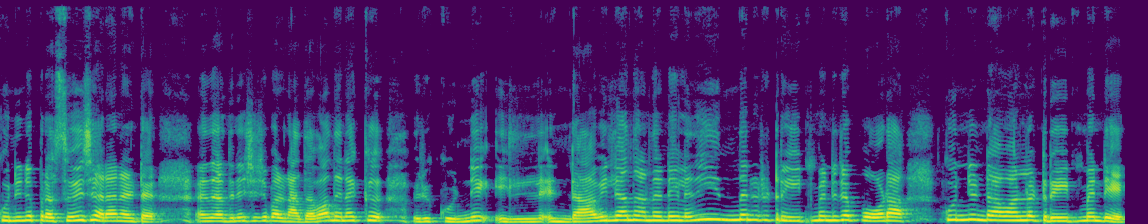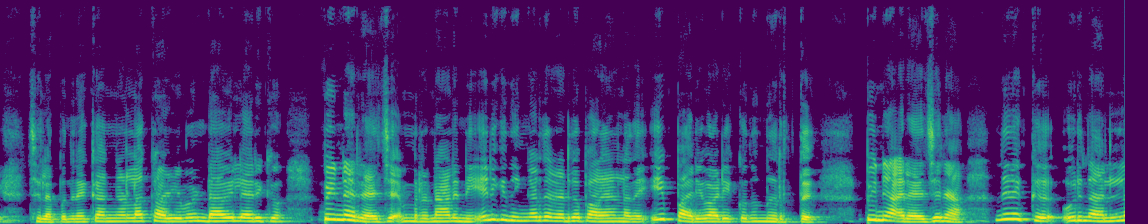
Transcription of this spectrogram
കുഞ്ഞിനെ പ്രസവിച്ച് തരാനായിട്ട് അതിനുശേഷം പറഞ്ഞു അഥവാ നിനക്ക് ഒരു കുഞ്ഞ് ഇല്ല ഉണ്ടാവില്ല എന്നാണെന്നുണ്ടെങ്കിൽ നീ ഇന്നലെ ഒരു ട്രീറ്റ്മെന്റിന്റെ പോടാ. കുഞ്ഞുണ്ടാവാനുള്ള ട്രീറ്റ്മെന്റേ ചിലപ്പോൾ നിനക്ക് അങ്ങനെയുള്ള കഴിവുണ്ടാവില്ലായിരിക്കും. പിന്നെ രജ മൃണാളിനി എനിക്ക് നിങ്ങളുടെ അടുത്ത് പറയാനുള്ളത് ഈ പരിപാടിയൊക്കെ ഒന്ന് നിർത്ത്. പിന്നെ രചന നിനക്ക് ഒരു നല്ല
